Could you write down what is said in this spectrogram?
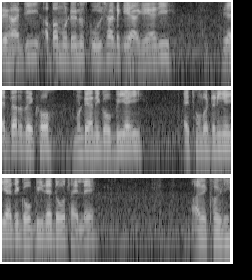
ਤੇ ਹਾਂਜੀ ਆਪਾਂ ਮੁੰਡੇ ਨੂੰ ਸਕੂਲ ਛੱਡ ਕੇ ਆ ਗਏ ਆ ਜੀ। ਤੇ ਇੱਧਰ ਦੇਖੋ ਮੁੰਡਿਆਂ ਦੀ ਗੋਭੀ ਆ ਜੀ। ਇੱਥੋਂ ਵੱਢਣੀ ਹੈ ਜੀ ਅੱਜ ਗੋਭੀ ਦੇ ਦੋ ਥੈਲੇ। ਆ ਦੇਖੋ ਜੀ।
